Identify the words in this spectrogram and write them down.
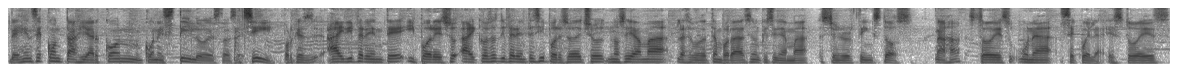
Déjense contagiar con, con estilo de esta serie. Sí, porque hay diferente y por eso hay cosas diferentes y por eso de hecho no se llama la segunda temporada, sino que se llama Stranger Things 2. Ajá. Esto es una secuela, esto es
